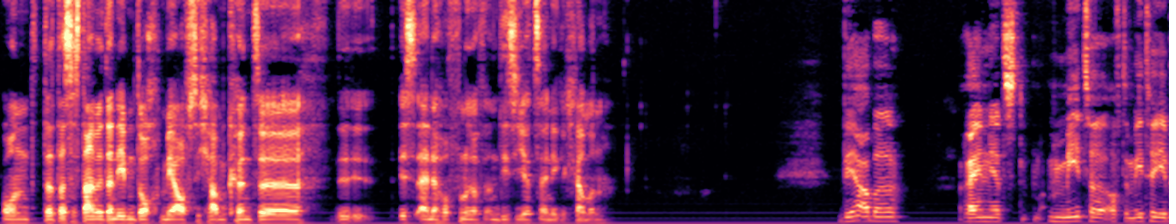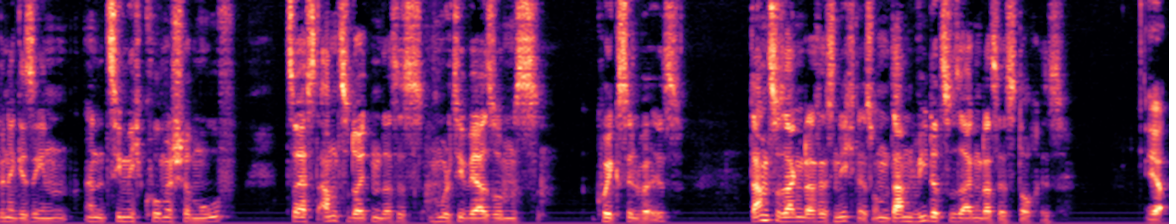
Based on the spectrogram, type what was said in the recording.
Und da, dass es damit dann eben doch mehr auf sich haben könnte, äh, ist eine Hoffnung, an die sich jetzt einige klammern. Wäre aber rein jetzt Meta, auf der Meta-Ebene gesehen ein ziemlich komischer Move, zuerst anzudeuten, dass es Multiversums Quicksilver ist, dann zu sagen, dass es nicht ist und dann wieder zu sagen, dass es doch ist. Ja.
